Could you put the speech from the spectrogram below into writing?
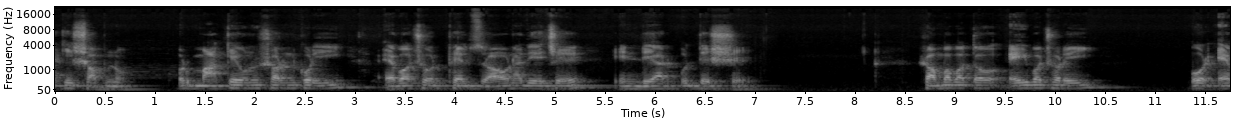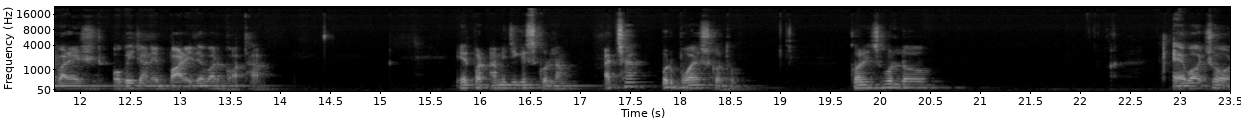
একই স্বপ্ন। ওর মাকে অনুসরণ করেই এবছর ফেলস রওনা দিয়েছে ইন্ডিয়ার উদ্দেশ্যে। সম্ভবত এই বছরেই ওর এভারেস্ট অভিযানে পাড়ি দেওয়ার কথা। এরপর আমি জিজ্ঞেস করলাম আচ্ছা ওর বয়স কত? কলেজ বলল, এবছর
